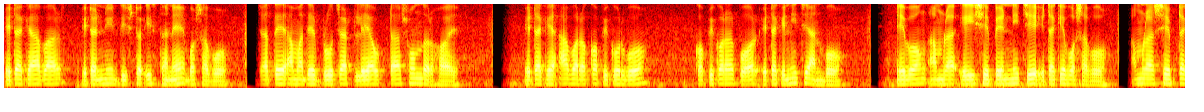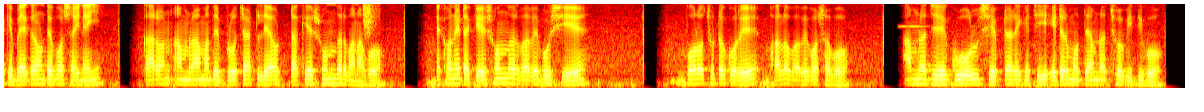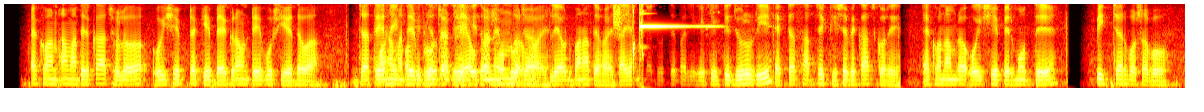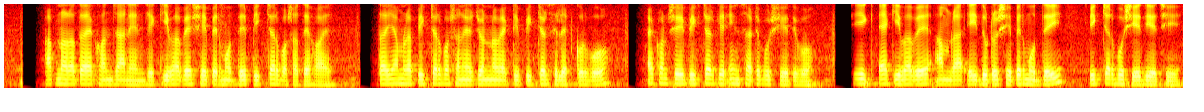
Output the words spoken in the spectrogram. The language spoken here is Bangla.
এটাকে আবার এটা নির্দিষ্ট স্থানে বসাবো, যাতে আমাদের ব্রোচার্ট লেআউটটা সুন্দর হয়। এটাকে আবারও কপি করব। কপি করার পর এটাকে নিচে আনব এবং আমরা এই শেপের নিচে এটাকে বসাবো। আমরা শেপটাকে ব্যাকগ্রাউন্ডে বসাই নাই। কারণ আমরা আমাদের ব্রোচার্ট লেআউটটাকে সুন্দর বানাবো। এখন এটাকে সুন্দরভাবে বসিয়ে বড় ছোট করে ভালোভাবে বসাবো। আমরা যে গোল শেপটা রেখেছি এটার মধ্যে আমরা ছবি দিব। এখন আমাদের কাজ হলো ওই শেপটাকে ব্যাকগ্রাউন্ডে বসিয়ে দেওয়া যাতে আমাদের লেআউটটা সুন্দর হয়। লেআউট বানাতে হয় তাই আমরা ধরতে পারি এটি একটি জরুরি একটা সাবজেক্ট হিসেবে কাজ করে। এখন আমরা ওই শেপের মধ্যে পিকচার বসাবো। আপনারা তো এখন জানেন যে কীভাবে শেপের মধ্যে পিকচার বসাতে হয়। তাই আমরা পিকচার বসানোর জন্য একটি পিকচার সিলেক্ট করব। এখন সেই পিকচারকে ইনসার্টে বসিয়ে দিব। ঠিক একইভাবে আমরা এই দুটো শেপের মধ্যেই পিকচার বসিয়ে দিয়েছি।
